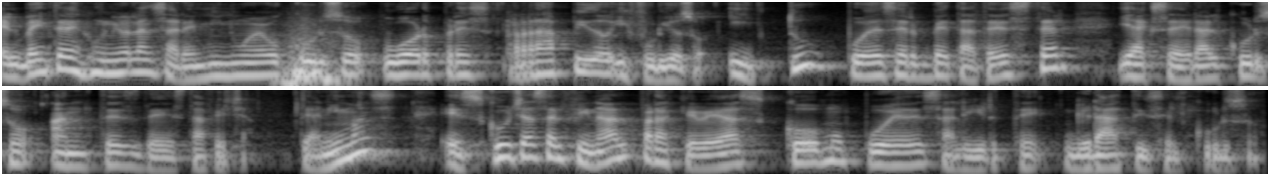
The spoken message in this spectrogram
El 20 de junio lanzaré mi nuevo curso WordPress rápido y furioso y tú puedes ser beta tester y acceder al curso antes de esta fecha. ¿Te animas? Escucha hasta el final para que veas cómo puede salirte gratis el curso.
